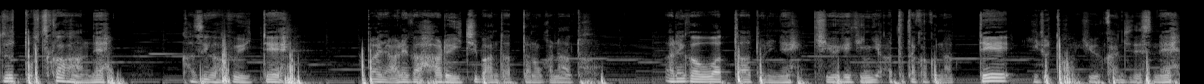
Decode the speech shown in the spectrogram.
ずっと2日間ね、風が吹いて、やっぱりあれが春一番だったのかなと。あれが終わった後にね、急激に暖かくなっているという感じですね。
